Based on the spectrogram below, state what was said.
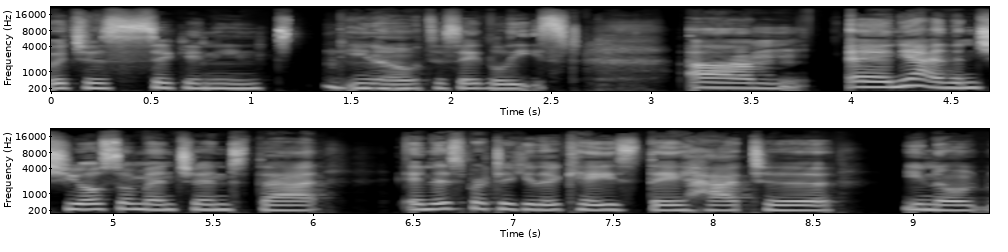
which is sickening, t- you know, to say the least. Um, and yeah, and then she also mentioned that in this particular case, they had to, you know,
